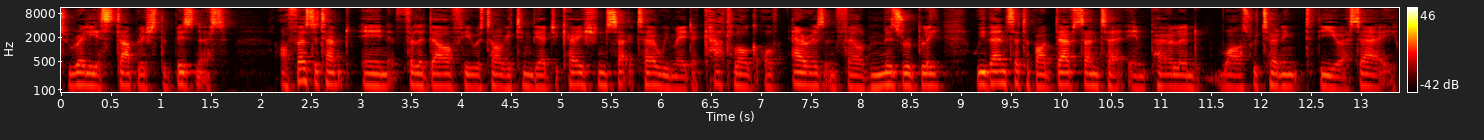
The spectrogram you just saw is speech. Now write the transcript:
to really establish the business. Our first attempt in Philadelphia was targeting the education sector. We made a catalogue of errors and failed miserably. We then set up our dev center in Poland whilst returning to the USA.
